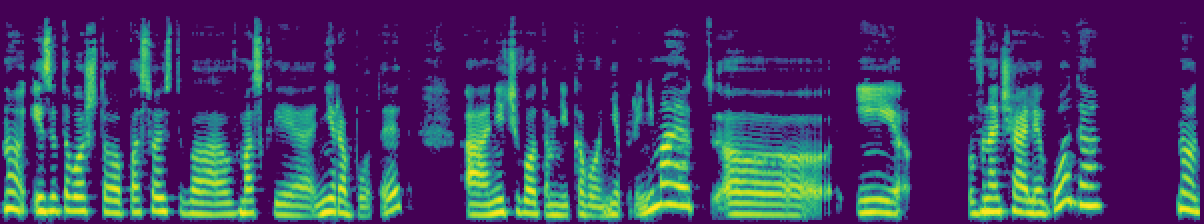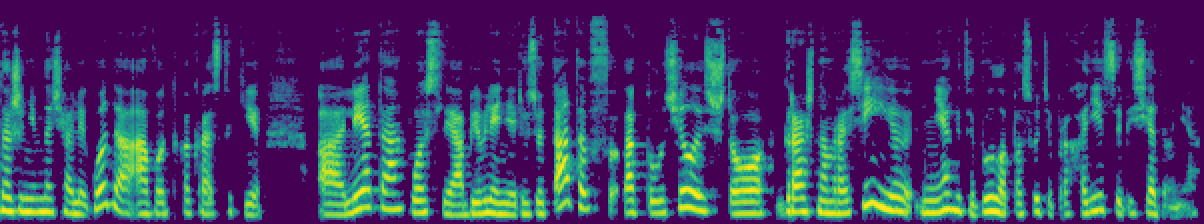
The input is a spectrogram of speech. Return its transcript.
ну, из-за того, что посольство в Москве не работает, а, ничего там никого не принимают, э, и в начале года ну, даже не в начале года, а вот как раз-таки а, лето, после объявления результатов, так получилось, что гражданам России негде было, по сути, проходить собеседование,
